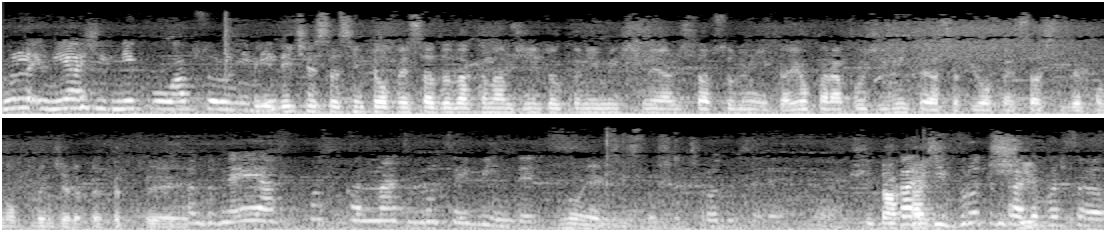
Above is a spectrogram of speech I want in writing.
nu, le- nu i-a jignit cu absolut Păi nimic. de ce să simte ofensată dacă n-am jignit-o cu nimic și nu i-am zis absolut nimic? Eu care am fost jignit trebuia să fiu ofensat și să depun o plângere pe către... Pentru dumneavoastră a spus că n-ați vrut să-i vindeți Nu există așa ceva. produsele. Și Că dacă ați aș- fi vrut, și- într-adevăr, să Nu,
